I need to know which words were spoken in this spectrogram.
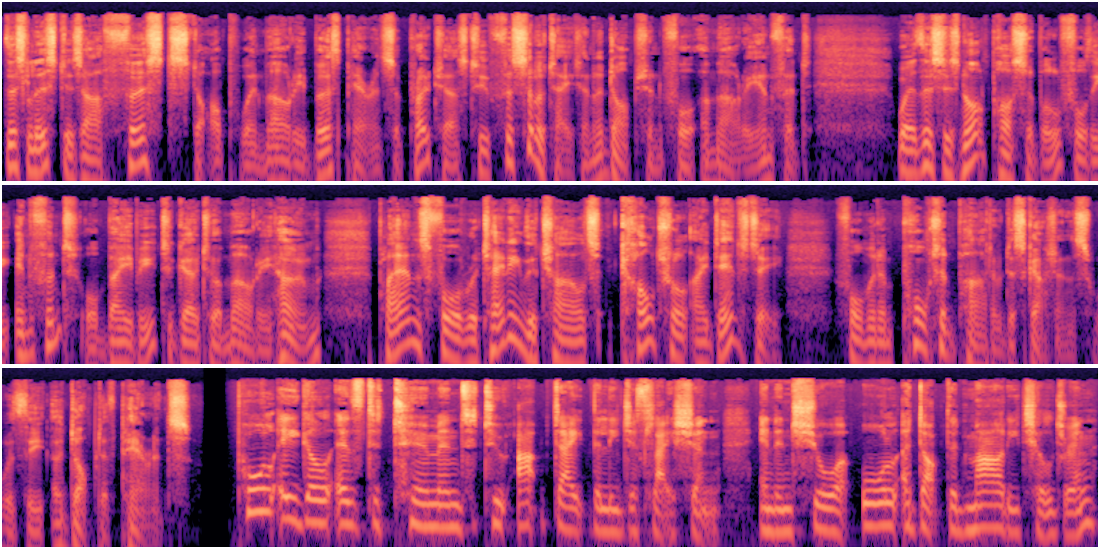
This list is our first stop when Maori birth parents approach us to facilitate an adoption for a Maori infant. Where this is not possible for the infant or baby to go to a Maori home, plans for retaining the child's cultural identity form an important part of discussions with the adoptive parents. Paul Eagle is determined to update the legislation and ensure all adopted Maori children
